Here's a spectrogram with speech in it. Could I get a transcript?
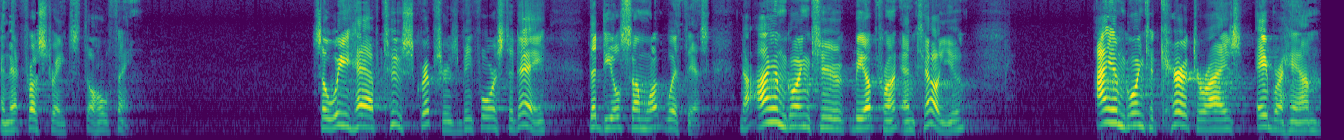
And that frustrates the whole thing. So we have two scriptures before us today that deal somewhat with this. Now, I am going to be upfront and tell you, I am going to characterize Abraham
